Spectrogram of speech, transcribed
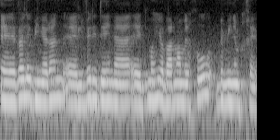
بله بینران الوری دینا دماهی برنامه خو ببینم خیر.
